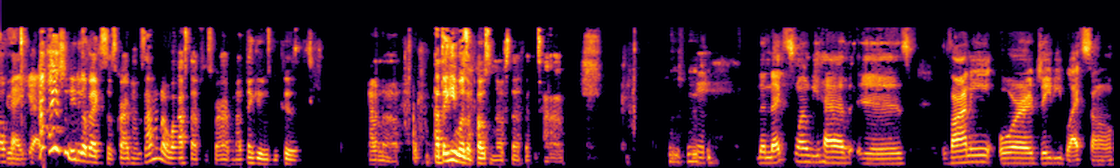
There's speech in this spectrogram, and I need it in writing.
okay, yeah. I actually need to go back and subscribe to him because I don't know why I stopped subscribing. I think it was because I don't know. I think he wasn't posting enough stuff at the time. The next one we have is Vonnie or JD Blackstone.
